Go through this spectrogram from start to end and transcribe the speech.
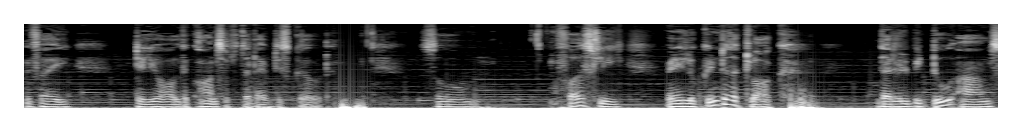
if i tell you all the concepts that i've discovered. So firstly when you look into the clock there will be two arms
